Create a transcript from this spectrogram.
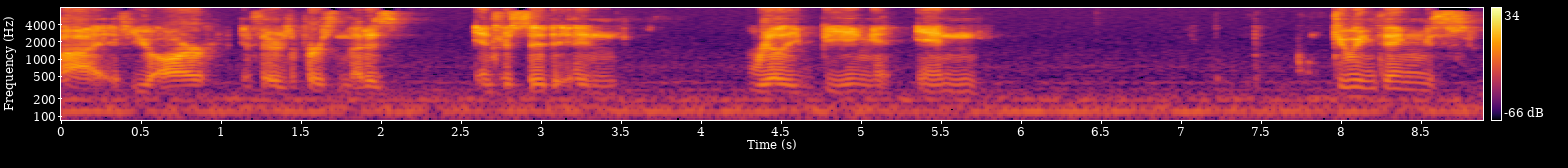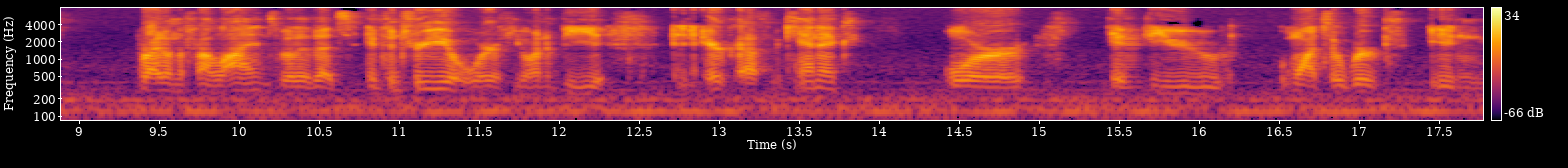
Uh, if you are, if there's a person that is interested in really being in doing things right on the front lines, whether that's infantry or if you want to be an aircraft mechanic or if you want to work in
